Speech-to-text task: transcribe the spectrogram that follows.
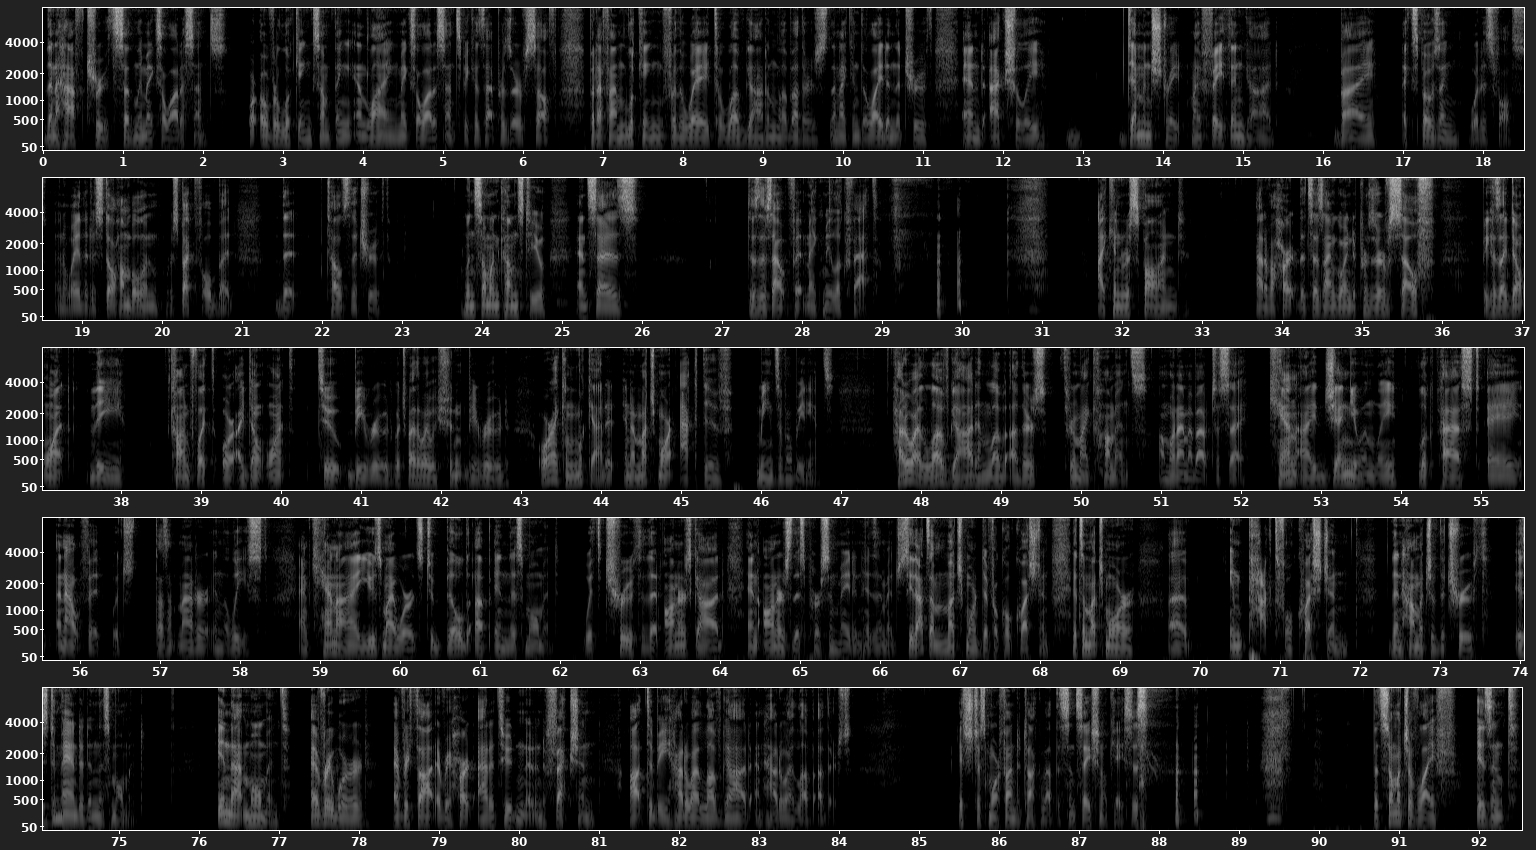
then a half truth suddenly makes a lot of sense. Or overlooking something and lying makes a lot of sense because that preserves self. But if I'm looking for the way to love God and love others, then I can delight in the truth and actually demonstrate my faith in God by exposing what is false in a way that is still humble and respectful, but that tells the truth. When someone comes to you and says, Does this outfit make me look fat? I can respond out of a heart that says, I'm going to preserve self because I don't want the conflict or I don't want to be rude, which, by the way, we shouldn't be rude. Or I can look at it in a much more active means of obedience. How do I love God and love others through my comments on what I'm about to say? Can I genuinely look past a an outfit which doesn't matter in the least and can I use my words to build up in this moment with truth that honors God and honors this person made in his image? See, that's a much more difficult question. It's a much more uh, impactful question than how much of the truth is demanded in this moment. In that moment, every word, every thought, every heart attitude, and, and affection ought to be how do I love God and how do I love others? It's just more fun to talk about the sensational cases. but so much of life isn't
